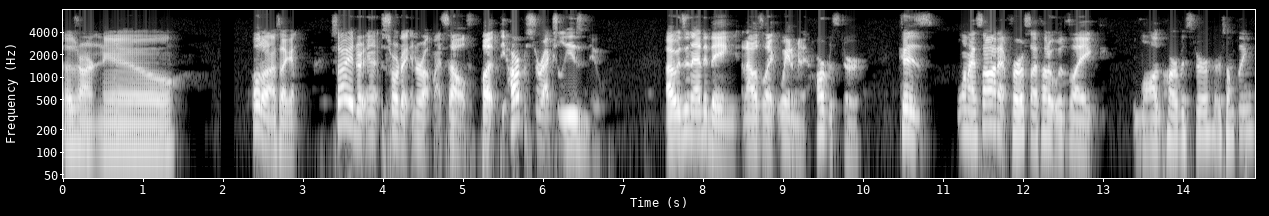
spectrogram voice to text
Those aren't new. Hold on a second. Sorry to sort of interrupt myself, but the harvester actually is new. I was in editing and I was like, wait a minute, harvester? Because when I saw it at first, I thought it was like log harvester or something.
